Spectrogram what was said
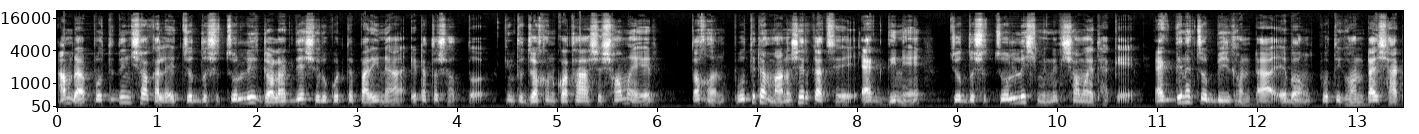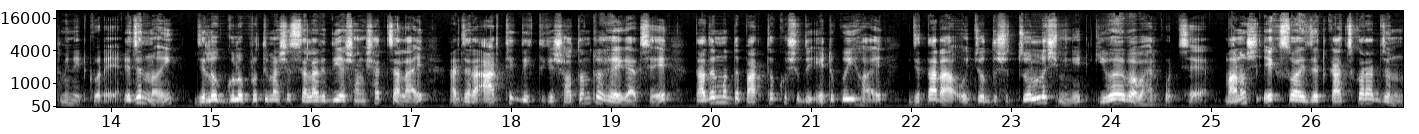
আমরা প্রতিদিন সকালে চোদ্দশো চল্লিশ ডলার দিয়ে শুরু করতে পারি না, এটা তো সত্য। কিন্তু যখন কথা আসে সময়ের, তখন প্রতিটা মানুষের কাছে একদিনে চোদ্দশো চল্লিশ মিনিট সময় থাকে। একদিনে চব্বিশ ঘণ্টা এবং প্রতি ঘন্টায় ষাট মিনিট করে। এজন্যই যে লোকগুলো প্রতি মাসে স্যালারি দিয়ে সংসার চালায় আর যারা আর্থিক দিক থেকে স্বতন্ত্র হয়ে গেছে, তাদের মধ্যে পার্থক্য শুধু এটুকুই হয় যে তারা ওই চোদ্দশো চল্লিশ মিনিট কীভাবে ব্যবহার করছে। মানুষ এক্স ওয়াই জেড কাজ করার জন্য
